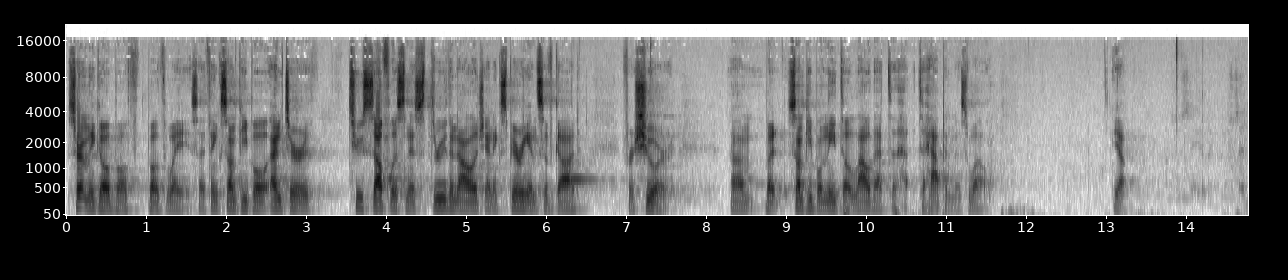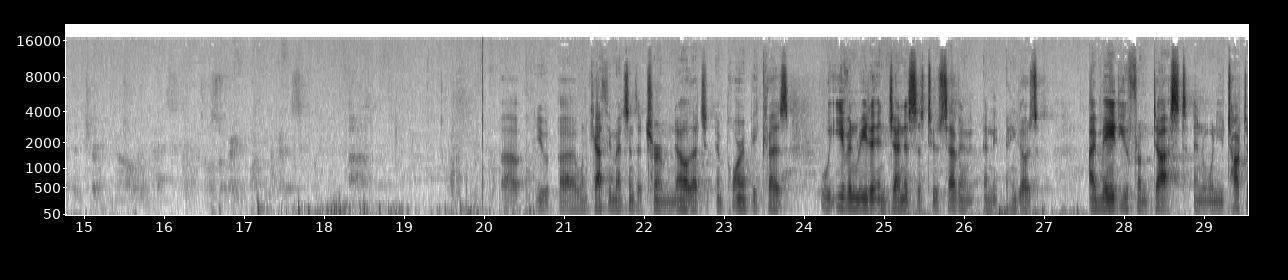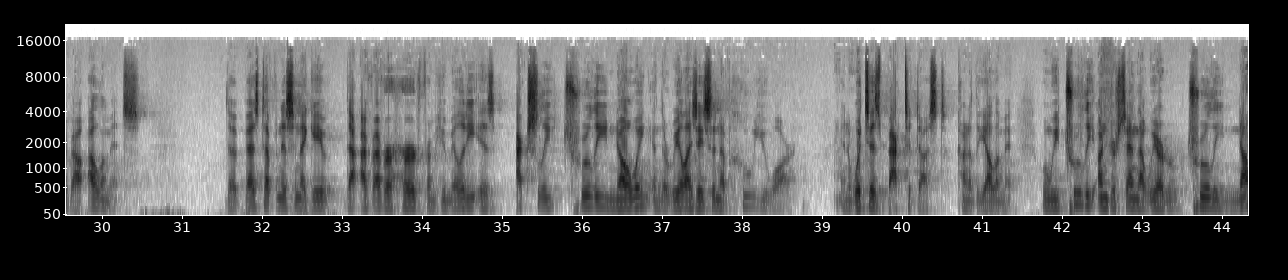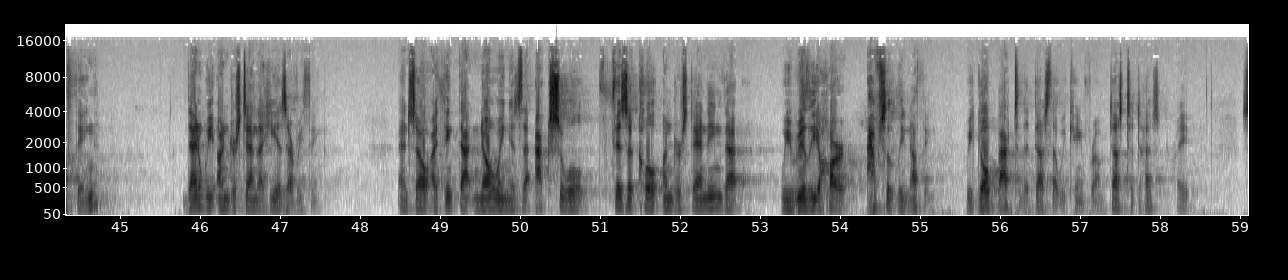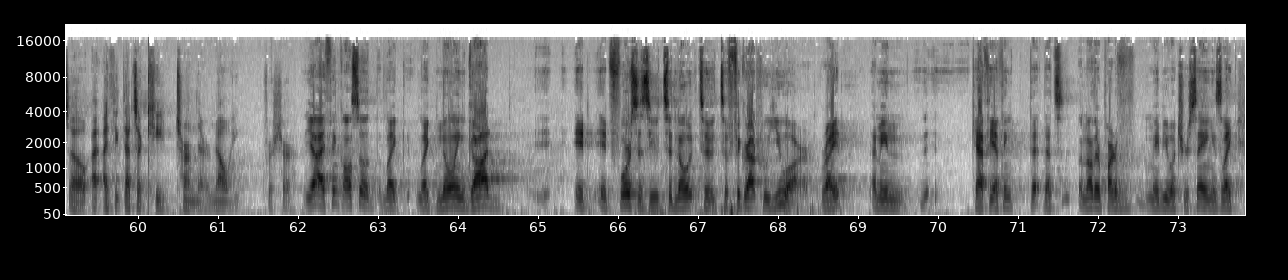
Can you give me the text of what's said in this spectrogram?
Certainly, go both both ways. I think some people enter to selflessness through the knowledge and experience of God, for sure. Um, but some people need to allow that to ha- to happen as well. Um, uh, you, uh, when Kathy mentioned the term no, that's important because we even read it in Genesis 2 7, and he goes, I made you from dust. And when you talked about elements, the best definition I gave that I've ever heard from humility is actually truly knowing and the realization of who you are, and which is back to dust, kind of the element. When we truly understand that we are truly nothing, then we understand that He is everything. And so I think that knowing is the actual physical understanding that we really are absolutely nothing. We go back to the dust that we came from, dust to dust, right? So I, I think that's a key term there, knowing, for sure. Yeah, I think also like like knowing God, it it forces you to know to to figure out who you are, right? I mean, Kathy, I think that that's another part of maybe what you're saying is like,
